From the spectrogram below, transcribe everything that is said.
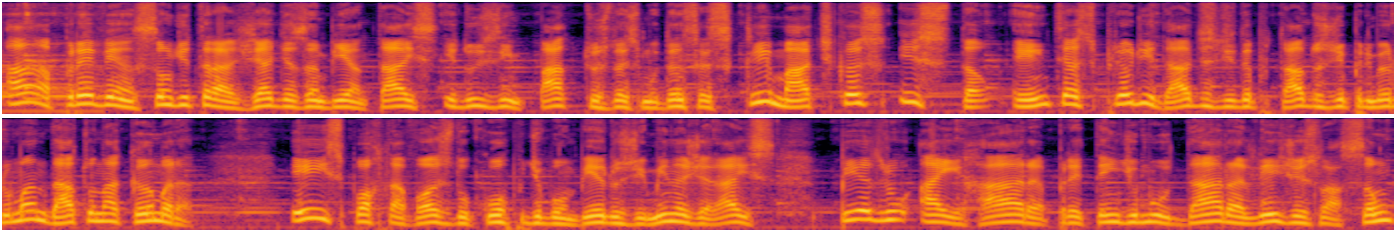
A prevenção de tragédias ambientais e dos impactos das mudanças climáticas estão entre as prioridades de deputados de primeiro mandato na Câmara. Ex-porta-voz do Corpo de Bombeiros de Minas Gerais, Pedro Ayrara, pretende mudar a legislação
